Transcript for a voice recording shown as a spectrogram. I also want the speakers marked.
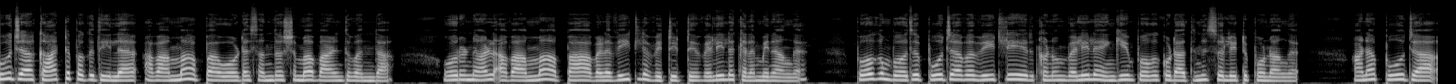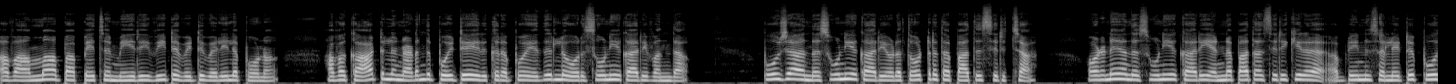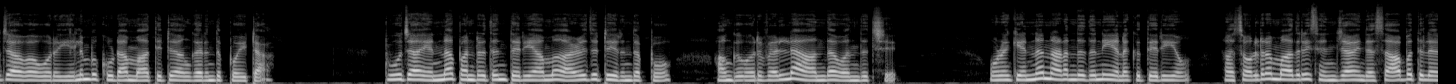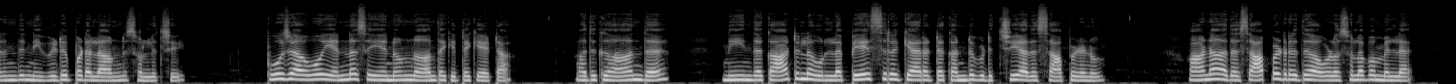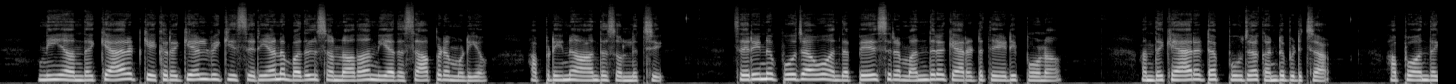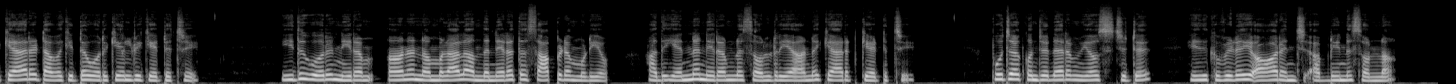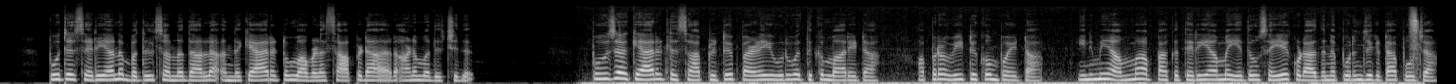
Speaker 1: பூஜா காட்டுப்பகுதியில் அவ அம்மா அப்பாவோட சந்தோஷமாக வாழ்ந்து வந்தா. ஒரு நாள் அவ அம்மா அப்பா அவளை வீட்டில் விட்டுட்டு வெளியில் கிளம்பினாங்க. போகும்போது பூஜாவை வீட்லேயே இருக்கணும் வெளியில் எங்கேயும் போகக்கூடாதுன்னு சொல்லிட்டு போனாங்க. ஆனால் பூஜா அவ அம்மா அப்பா பேச்சை மீறி வீட்டை விட்டு வெளியில் போனான் அவள் காட்டில் நடந்து போயிட்டே இருக்கிறப்போ எதிரில் ஒரு சூனியக்காரி வந்தா. பூஜா அந்த சூனியக்காரியோட தோற்றத்தை பார்த்து சிரிச்சா. உடனே அந்த சூனியக்காரி என்னை பார்த்தா சிரிக்கிற? அப்படின்னு சொல்லிட்டு பூஜாவை ஒரு எலும்பு கூட மாற்றிட்டு அங்கேருந்து போயிட்டா. பூஜா என்ன பண்ணுறதுன்னு தெரியாமல் அழுதுட்டு இருந்தப்போ அங்கே ஒரு வெள்ளை ஆந்தை வந்துச்சு. உனக்கு என்ன நடந்ததுன்னு எனக்கு தெரியும். நான் சொல்கிற மாதிரி செஞ்சால் இந்த சாபத்திலிருந்து நீ விடுபடலாம்னு சொல்லுச்சு. பூஜாவும் என்ன செய்யணும்னு ஆந்தை கிட்ட கேட்டா. அதுக்கு ஆந்தை நீ இந்த காட்டில் உள்ள பேசுகிற கேரட்டை கண்டுபிடிச்சி அதை சாப்பிடணும். ஆனால் அதை சாப்பிட்றது அவ்வளோ சுலபம் இல்லை. நீ அந்த கேரட் கேட்குற கேள்விக்கு சரியான பதில் சொன்னாதான் நீ அதை சாப்பிட முடியும் அப்படின்னு ஆந்த சொல்லுச்சு. சரின்னு பூஜாவும் அந்த பேசுகிற மந்திர கேரட்டை தேடி போனான் அந்த கேரட்டை பூஜா கண்டுபிடிச்சா. அப்போது அந்த கேரட் அவகிட்ட ஒரு கேள்வி கேட்டுச்சு. இது ஒரு நிறம் ஆனால் நம்மளால் அந்த நிறத்தை சாப்பிட முடியும். அது என்ன நிறம்னு சொல்கிறியான்னு கேரட் கேட்டுச்சு. பூஜா கொஞ்ச நேரம் யோசிச்சுட்டு இதுக்கு விடை ஆரஞ்சு அப்படின்னு சொன்னான் பூஜை சரியான பதில் சொன்னதால அந்த கேரட்டும் அவளை சாப்பிட அனுமதிச்சுது. பூஜா கேரட்டை சாப்பிட்டுட்டு பழைய உருவத்துக்கு மாறிட்டா. அப்புறம் வீட்டுக்கும் போயிட்டா. இனிமே அம்மா அப்பாவுக்கு தெரியாமல் எதுவும் செய்யக்கூடாதுன்னு புரிஞ்சுக்கிட்டா பூஜா.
